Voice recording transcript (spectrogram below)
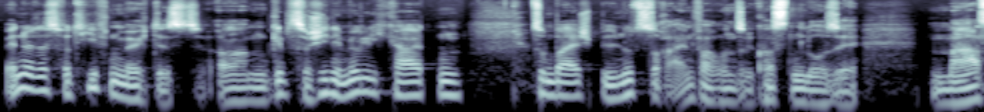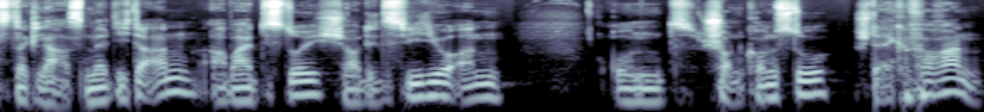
Wenn du das vertiefen möchtest, ähm, gibt es verschiedene Möglichkeiten. Zum Beispiel nutzt doch einfach unsere kostenlose Masterclass. Melde dich da an, arbeitest durch, schau dir das Video an und schon kommst du stärker voran.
